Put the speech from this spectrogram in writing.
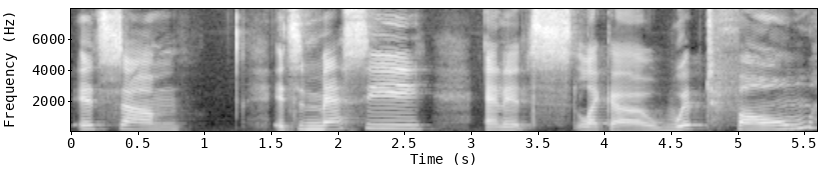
It's um, it's messy and it's like a whipped foam.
